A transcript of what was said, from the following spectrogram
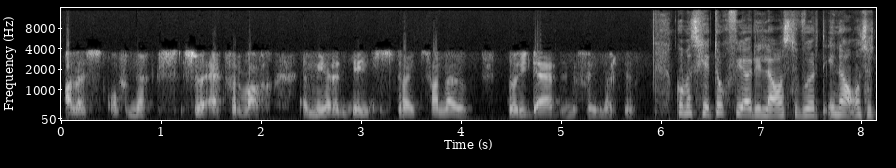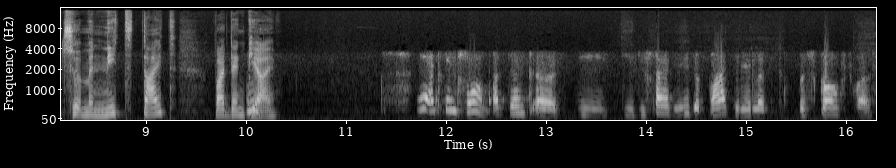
alles of niks. So ek verwag 'n meer intense stryd van nou tot die 3de November toe. Kom ons gee tog vir jou die laaste woord Ina, ons het so 'n minuut tyd. Wat dink hm. jy? Hm. Ja, ek dink so. Ek dink uh, die die die feit dat die debat redelik beskaafd was.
